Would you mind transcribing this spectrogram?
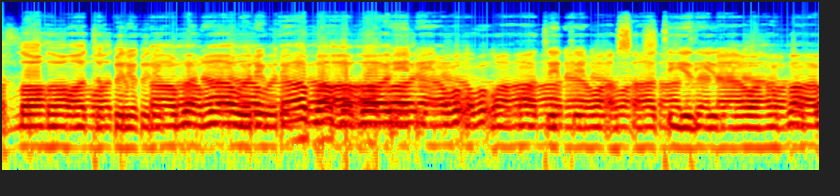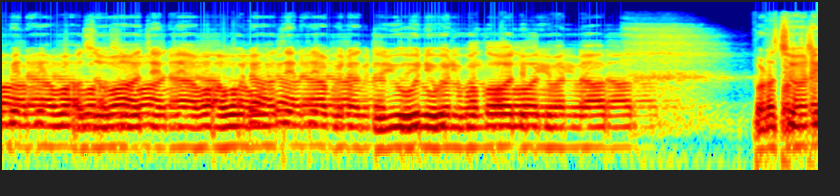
اللهم اتق رقابنا ورقاب آبائنا وأمهاتنا وأساتذتنا وأحبابنا وأزواجنا وأولادنا من الديون والمظالم والنار പടച്ചവനെ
